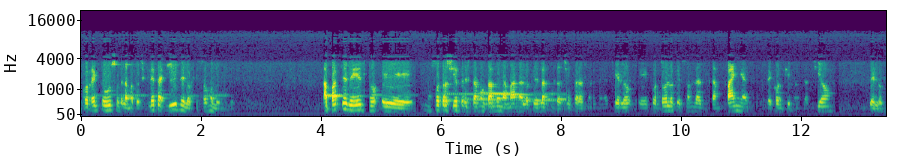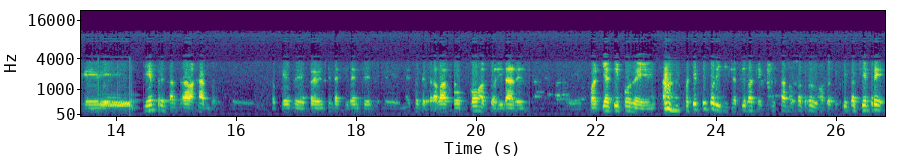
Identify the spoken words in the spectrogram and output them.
correcto uso de la motocicleta y de lo que somos los Aparte de eso, eh, nosotros siempre estamos dando una mano a lo que es la Fundación Corazones en el Cielo, eh, con todo lo que son las campañas de concientización, de lo que siempre están trabajando, eh, lo que es de prevención de accidentes, métodos de trabajo con autoridades, eh, cualquier tipo de cualquier tipo de iniciativa que exista, nosotros los motociclistas siempre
